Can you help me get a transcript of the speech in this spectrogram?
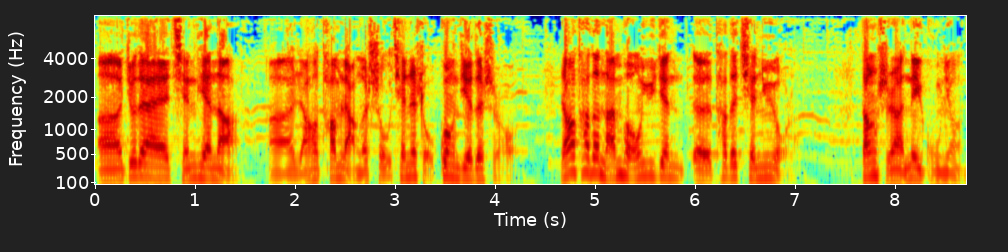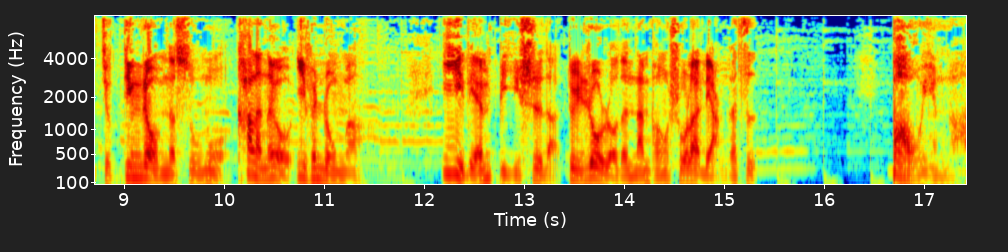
呃，就在前天呢，啊，然后他们两个手牵着手逛街的时候，然后她的男朋友遇见呃她的前女友了。当时啊，那姑娘就盯着我们的苏木看了能有一分钟啊，一脸鄙视的对肉肉的男朋友说了两个字：“报应啊！”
